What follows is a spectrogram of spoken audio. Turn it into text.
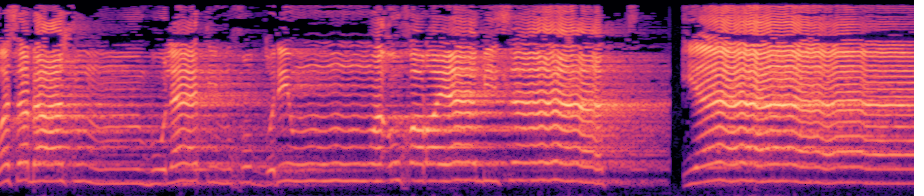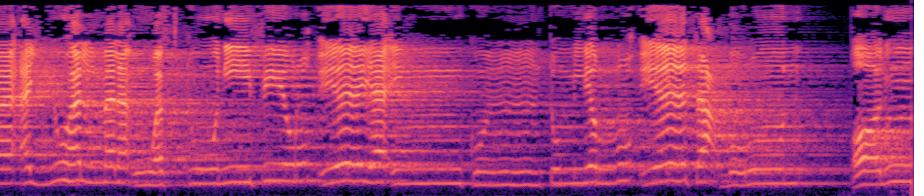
وسبع سنبلات خضر وأخر يابسات. يا أيها الملأ وافتوني في رؤياي إن كنتم للرؤيا تعبرون. قالوا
